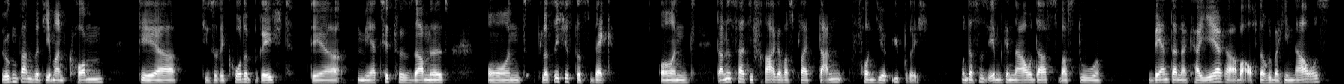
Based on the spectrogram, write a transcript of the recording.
irgendwann wird jemand kommen, der diese Rekorde bricht, der mehr Titel sammelt und plötzlich ist das weg. Und dann ist halt die Frage, was bleibt dann von dir übrig? Und das ist eben genau das, was du während deiner Karriere, aber auch darüber hinaus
